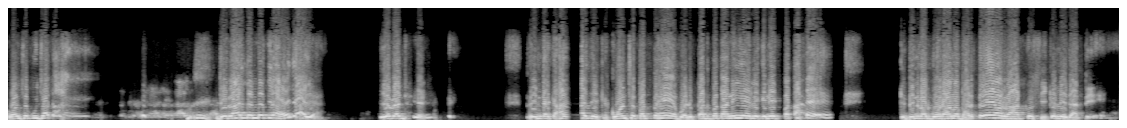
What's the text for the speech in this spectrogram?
कौन से पूछा था? जो राजदंडतिया है क्या ये? ये बैठे तो इनने कहा कि कौन से पद पे हैं? बोले, पद पता नहीं है, लेकिन एक पता है कि दिन भर बोरा में भरते हैं और रात को सीके ले जाते हैं।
